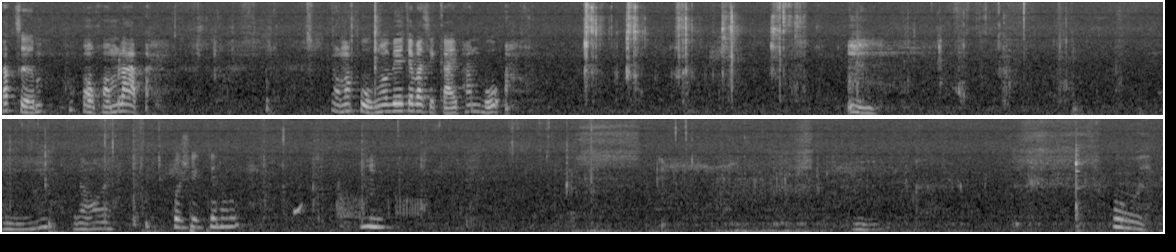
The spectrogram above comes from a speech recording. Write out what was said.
พักเสริมออกหอมลาบเอามาปลูกเมื่อเวจะบาสิกายพันบุอืม น้องเลยโคชิกเจ้าน้องอืมอืมโอ้ยเพ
